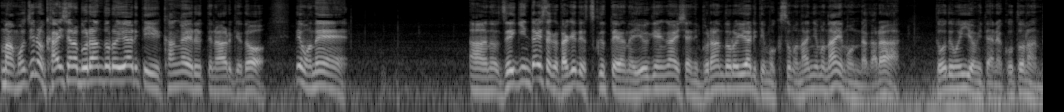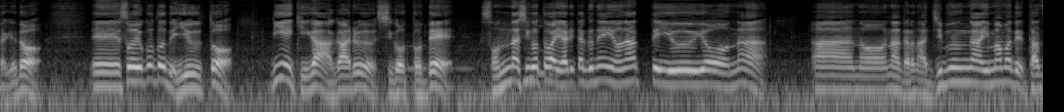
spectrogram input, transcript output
まあもちろん会社のブランドロイヤリティ考えるってのはあるけど、でもね、あの、税金対策だけで作ったような有限会社にブランドロイヤリティもクソも何もないもんだから、どうでもいいよみたいなことなんだけど、えーそういうことで言うと、利益が上がる仕事で、そんな仕事はやりたくねえよなっていうような、あの、なんだろうな、自分が今まで携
